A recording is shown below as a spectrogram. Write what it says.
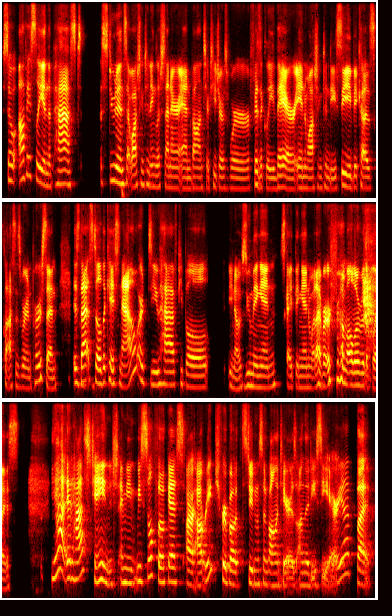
So obviously in the past, students at Washington English Center and volunteer teachers were physically there in Washington, D.C. because classes were in person. Is that mm-hmm. still the case now? Or do you have people, you know, zooming in, Skyping in, whatever, from all over the place? Yeah, it has changed. I mean, we still focus our outreach for both students and volunteers on the DC area, but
